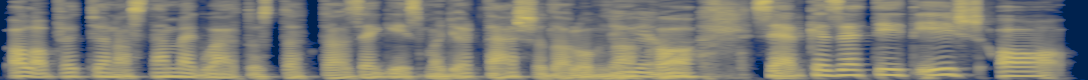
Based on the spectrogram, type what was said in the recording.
alapvetően aztán megváltoztatta az egész magyar társadalomnak Igen. a szerkezetét, és a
